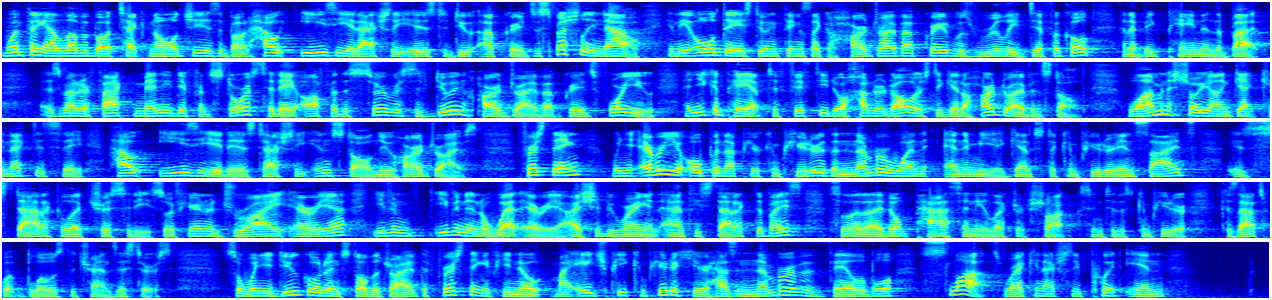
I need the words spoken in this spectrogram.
One thing I love about technology is about how easy it actually is to do upgrades, especially now. In the old days, doing things like a hard drive upgrade was really difficult and a big pain in the butt. As a matter of fact, many different stores today offer the service of doing hard drive upgrades for you, and you can pay up to 50 to $100 to get a hard drive installed. Well, I'm going to show you on Get Connected today how easy it is to actually install new hard drives. First thing, whenever you open up your computer, the number one enemy against a computer insides is static electricity. So if you're in a dry area, even, even in a wet area, I should be wearing an anti-static device so that I don't pass any electric shocks into this computer, because that's what blows the transistors. So when you do go to install the drive, the first thing, if you note, my HP computer here has a number of available slots where I can actually put in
